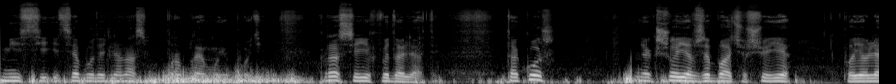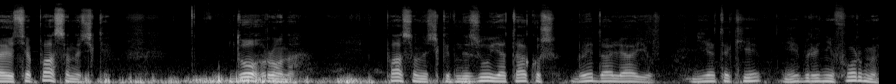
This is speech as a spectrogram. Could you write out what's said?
місці, і це буде для нас проблемою потім. Краще їх видаляти. Також, якщо я вже бачу, що є, появляються пасоночки до грона. Пасоночки внизу я також видаляю. Є такі гібридні форми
